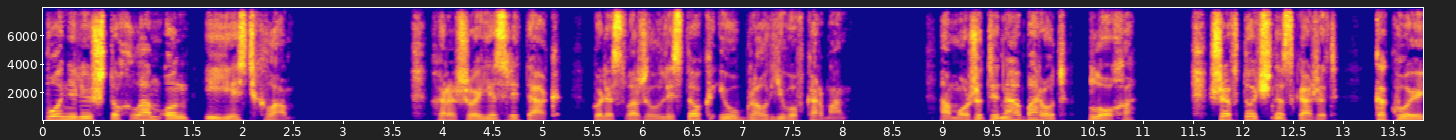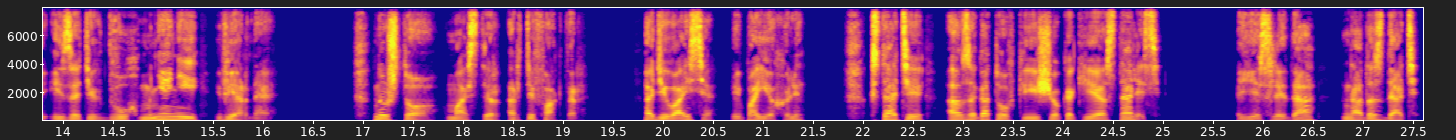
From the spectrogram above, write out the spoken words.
поняли, что хлам он и есть хлам. Хорошо, если так. Коля сложил листок и убрал его в карман. А может и наоборот, плохо. Шеф точно скажет, какое из этих двух мнений верное. Ну что, мастер-артефактор, одевайся и поехали. Кстати, а заготовки еще какие остались? Если да, надо сдать».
